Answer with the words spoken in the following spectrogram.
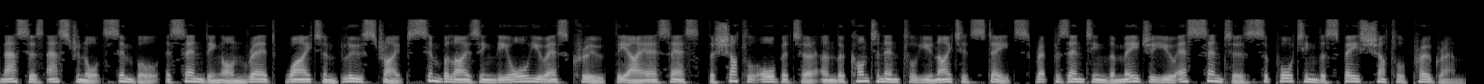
NASA's astronaut symbol ascending on red, white and blue stripes symbolizing the all-U.S. crew, the ISS, the shuttle orbiter and the continental United States representing the major U.S. centers supporting the Space Shuttle program.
